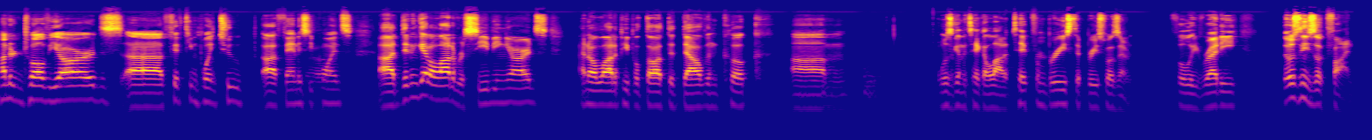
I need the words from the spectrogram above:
112 yards, uh, 15.2 uh, fantasy Wow. points. Uh, didn't get a lot of receiving yards. I know a lot of people thought that Dalvin Cook um, was going to take a lot of tick from Breece, that Breece wasn't fully ready. Those knees look fine.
